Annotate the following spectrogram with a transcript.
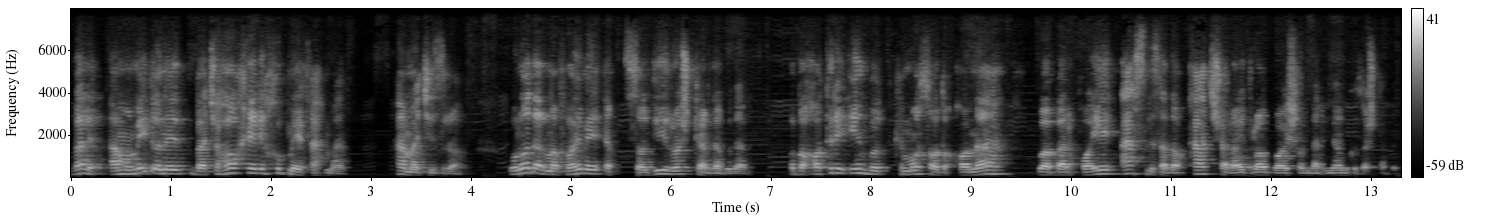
بله اما می‌دونید بچه ها خیلی خوب می‌فهمند همه چیز را. اونا در مفاهیم اقتصادی رشد کرده بودند و به خاطر این بود که ما صادقانه و بر پایه اصل صداقت شرایط را باشان در میان گذاشته بود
